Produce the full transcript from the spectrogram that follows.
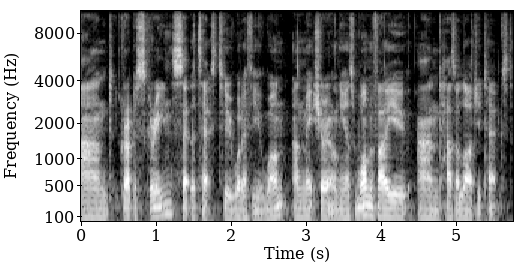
And grab a screen, set the text to whatever you want, and make sure it only has one value and has a larger text.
